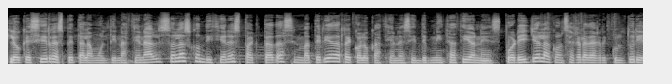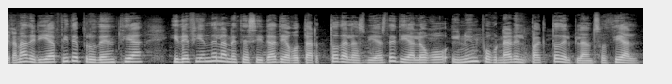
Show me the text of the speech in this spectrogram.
Lo que sí respeta la multinacional son las condiciones pactadas en materia de recolocaciones e indemnizaciones. Por ello, la consejera de Agricultura y Ganadería pide prudencia y defiende la necesidad de agotar todas las vías de diálogo y no impugnar el pacto del plan social.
